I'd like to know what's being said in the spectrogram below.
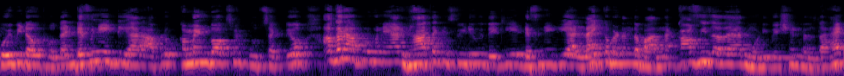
कोई भी डाउट होता है डेफिनेटली यार आप लोग कमेंट बॉक्स में पूछ सकते हो। अगर आप लोगों ने यार यहाँ तक इस वीडियो को देख लिया डेफिनेटली यार लाइक का बटन दबा देना काफ़ी ज़्यादा यार मोटिवेशन मिलता है।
